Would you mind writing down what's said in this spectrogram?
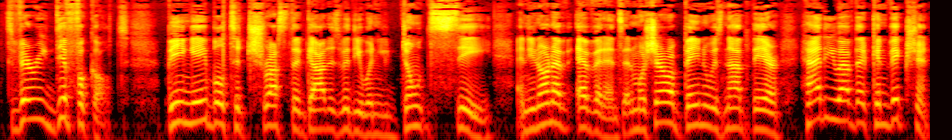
it's very difficult. Being able to trust that God is with you when you don't see and you don't have evidence, and Moshe Rabbeinu is not there. How do you have that conviction?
